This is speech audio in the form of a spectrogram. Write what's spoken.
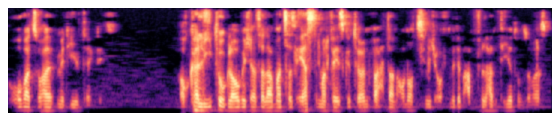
over zu halten mit Heal Tactics. Auch Kalito, glaube ich, als er damals das erste Mal Face geturnt war, hat dann auch noch ziemlich oft mit dem Apfel hantiert und sowas.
